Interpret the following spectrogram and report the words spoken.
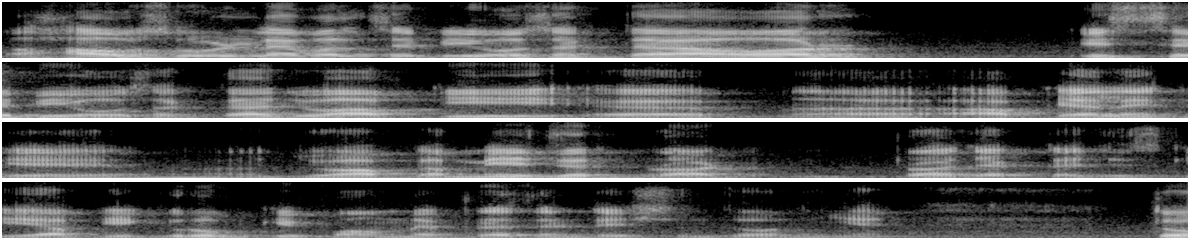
हाउस होल्ड लेवल से भी हो सकता है और इससे भी हो सकता है जो आपकी आप कह लें कि, जो आपका मेजर प्रोजेक्ट है, जिसकी आपकी ग्रुप की फॉर्म में प्रेजेंटेशन होनी है। तो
